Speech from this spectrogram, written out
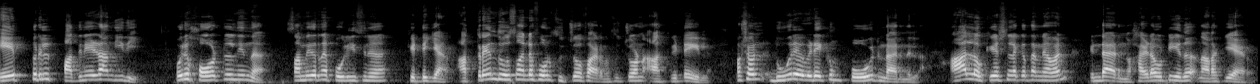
ഏപ്രിൽ പതിനേഴാം തീയതി ഒരു ഹോട്ടലിൽ നിന്ന് സമീറിനെ പോലീസിന് കിട്ടിക്കുകയാണ്. അത്രയും ദിവസം എന്റെ ഫോൺ സ്വിച്ച് ഓഫ് ആയിരുന്നു. സ്വിച്ച് ഓൺ ആക്കിയിട്ടേ ഇല്ല. പക്ഷെ അവൻ ദൂരെ എവിടേക്കും പോയിട്ടുണ്ടായിരുന്നില്ല. ആ ലൊക്കേഷനിലൊക്കെ തന്നെ അവൻ ഉണ്ടായിരുന്നു. ഹൈഡ് ഔട്ട് ചെയ്ത് നടക്കുകയായിരുന്നു.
